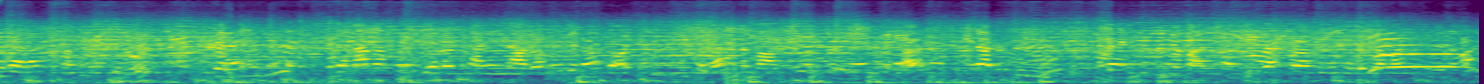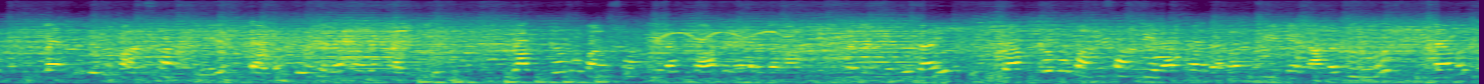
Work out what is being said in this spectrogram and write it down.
වරක් මතකතුරු පෙරහැර ගණනාත්මක ව්‍යවස්ථාවේ ආරම්භ වෙන දවස් 11 මාර්තුව ප්‍රවේශ කළා. ඉනතුරු වැන්නිපිට මල්සන්ගේ දක්වා මේකට ගමන් කරනවා. වැන්නිපිට මල්සන්ගේ ඇතුළු පෙරහැර හරි රක්කම මල්සන්ගේ දක්වා පෙරහැර ගමන් කිරීමට නියුතයි. රක්කම මල්සන්ගේ දක්වා ගමන් කිරීමේ අනතුරු නැවත රක්කම මල්සන්ගේ හරි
